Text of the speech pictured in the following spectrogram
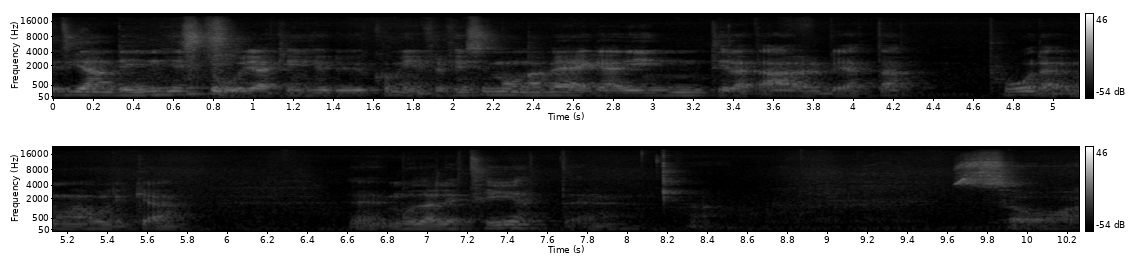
lite grann din historia kring hur du kom in, för det finns ju många vägar in till att arbeta på det, många olika eh, modaliteter. Ja. Så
